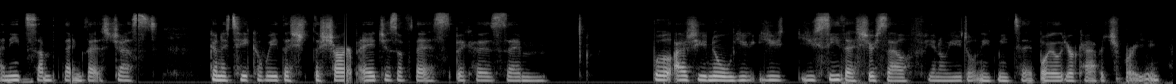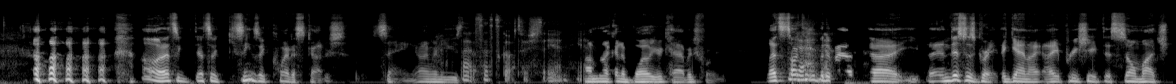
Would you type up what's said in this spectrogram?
I need Mhm. something that's just gonna take away the sh the sharp edges of this," because, um well, as you know, you you you see this yourself, you know, you don't need me to boil your cabbage for you. Oh, that's a that's a seems like quite a Scottish saying, I'm gonna use that. That's a Scottish saying, yeah. I'm not gonna boil your cabbage for you. Let's talk a little bit about, uh, and this is great. Again, I I appreciate this so much.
